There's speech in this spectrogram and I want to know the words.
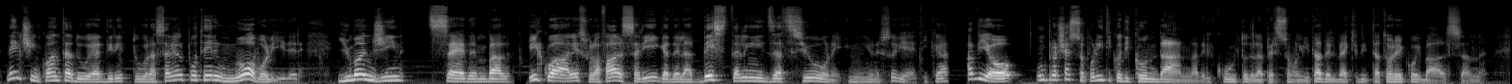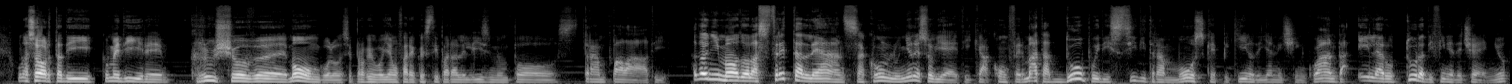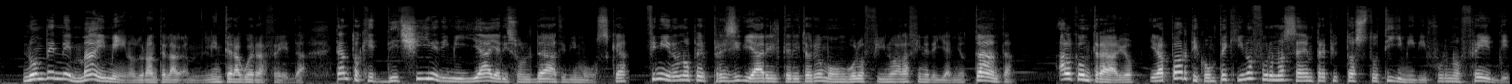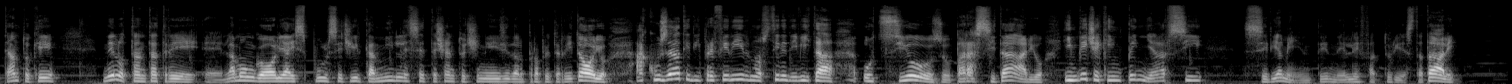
Nel 52 addirittura sale al potere un nuovo leader, Yumanjin Tsedenbal, il quale, sulla falsa riga della destalinizzazione in Unione Sovietica, avviò un processo politico di condanna del culto della personalità del vecchio dittatore Koibalsan. Una sorta di, come dire, Khrushchev mongolo, se proprio vogliamo fare questi parallelismi un po' strampalati. Ad ogni modo, la stretta alleanza con l'Unione Sovietica, confermata dopo i dissidi tra Mosca e Pechino degli anni 50 e la rottura di fine decennio, non venne mai meno durante la, l'intera guerra fredda, tanto che decine di migliaia di soldati di Mosca finirono per presidiare il territorio mongolo fino alla fine degli anni Ottanta. Al contrario, i rapporti con Pechino furono sempre piuttosto timidi, furono freddi, tanto che Nell'83 eh, la Mongolia espulse circa 1700 cinesi dal proprio territorio, accusati di preferire uno stile di vita ozioso, parassitario, invece che impegnarsi seriamente nelle fattorie statali.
